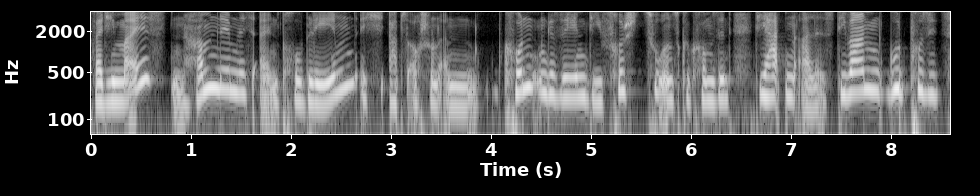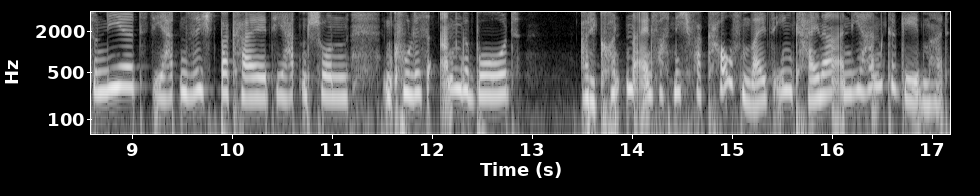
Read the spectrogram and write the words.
Weil die meisten haben nämlich ein Problem, ich habe es auch schon an Kunden gesehen, die frisch zu uns gekommen sind, die hatten alles. Die waren gut positioniert, die hatten Sichtbarkeit, die hatten schon ein cooles Angebot, aber die konnten einfach nicht verkaufen, weil es ihnen keiner an die Hand gegeben hat.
